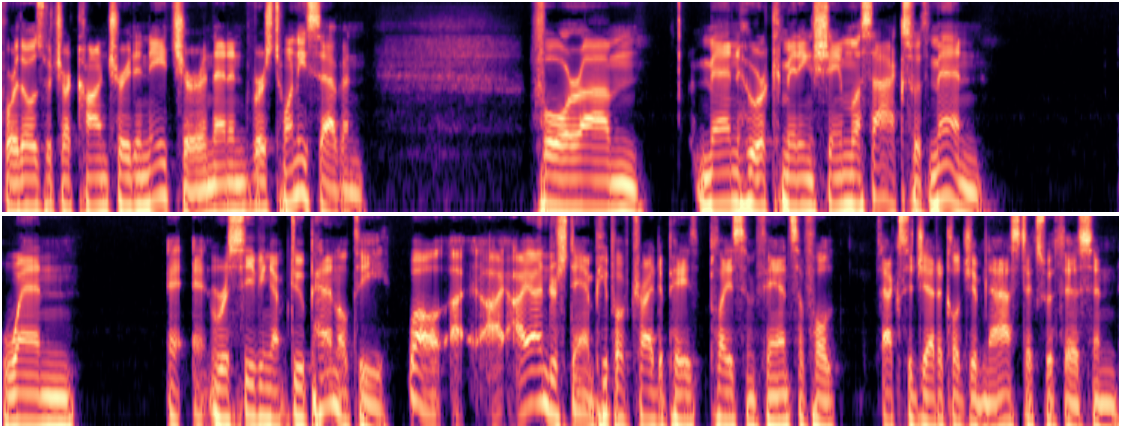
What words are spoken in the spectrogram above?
for those which are contrary to nature. And then in verse 27, for um, men who are committing shameless acts with men when and receiving up due penalty. Well, I, I understand people have tried to pay, play some fanciful exegetical gymnastics with this and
